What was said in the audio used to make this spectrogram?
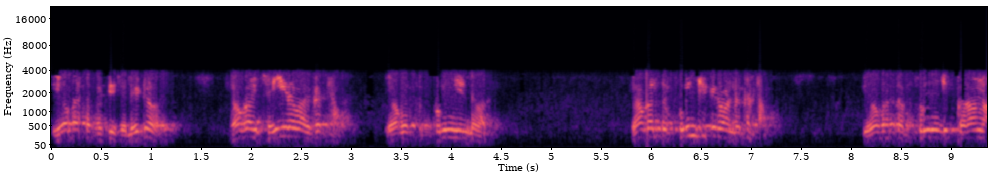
யோகத்தை பத்தி சொல்லிட்டு யோகம் செய்யறவன் இருக்கட்டும். யோகத்தை புரிஞ்சின்றவன். யோகத்தை புரிஞ்சுக்கிறவன் இருக்கட்டும். யோகத்தை புரிஞ்சுக்கிறோன்னு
